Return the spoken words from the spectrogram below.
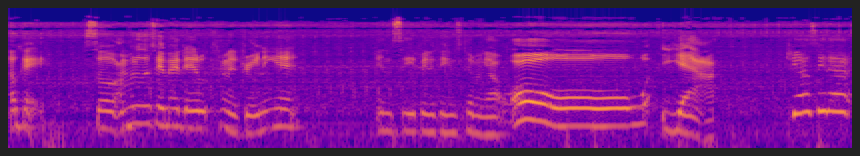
Okay, so I'm to do the same I did with kind of draining it and see if anything's coming out. Oh, yeah. Do y'all see that?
